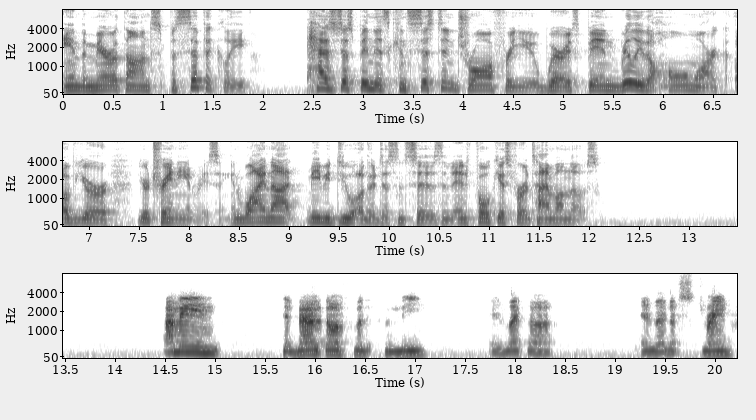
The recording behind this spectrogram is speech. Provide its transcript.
and the marathon specifically has just been this consistent draw for you where it's been really the hallmark of your your training and racing. And why not maybe do other distances and, and focus for a time on those? I mean, the marathon for for me is like a is like a strength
